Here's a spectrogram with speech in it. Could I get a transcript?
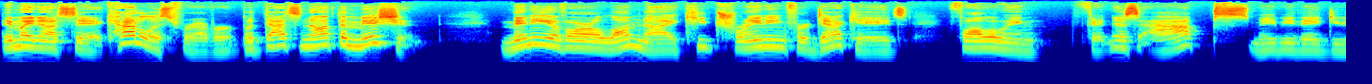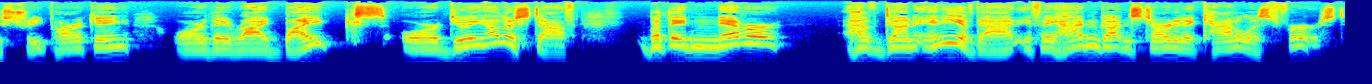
They might not stay at Catalyst forever, but that's not the mission. Many of our alumni keep training for decades following fitness apps. Maybe they do street parking or they ride bikes or doing other stuff. But they'd never have done any of that if they hadn't gotten started at Catalyst first.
